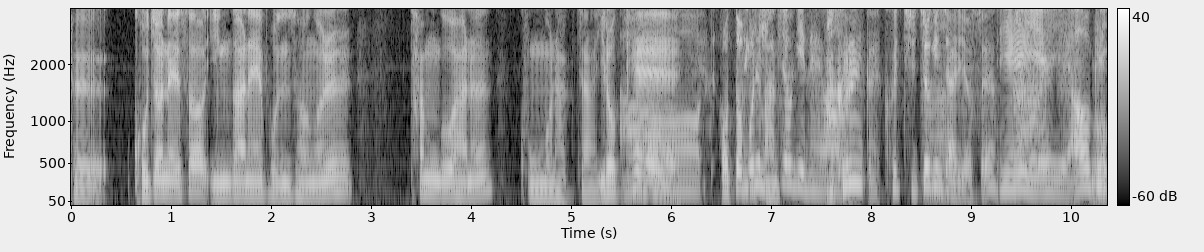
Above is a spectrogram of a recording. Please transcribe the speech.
그 고전에서 인간의 본성을 탐구하는 국문학자 이렇게 아, 어떤 분이 많. 지적이네요. 아 그러니까요. 그 지적인 아, 자리였어요. 예예 예. 예. 어, 뭐,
